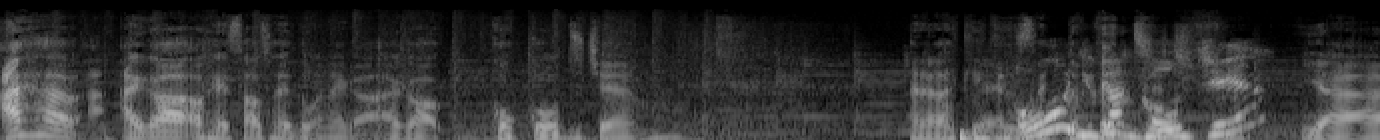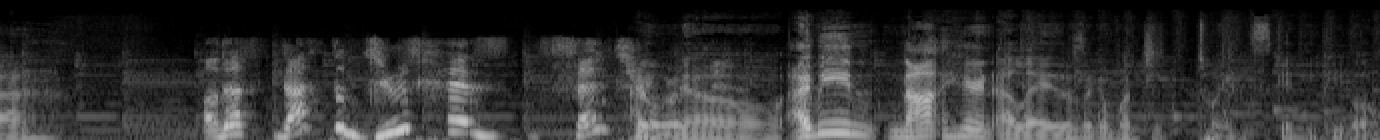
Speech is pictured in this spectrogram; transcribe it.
I have. I got. Okay, so I'll tell you the one I got. I got Gold's Gym. And I like it's Oh, like you got Gold. Gym? Yeah, Oh, that's that's the Juice Heads I Central. right know. I mean, not here in LA. There's like a bunch of twink skinny people.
